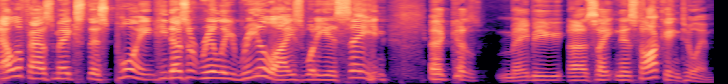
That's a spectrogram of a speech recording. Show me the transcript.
Eliphaz makes this point. He doesn't really realize what he is saying because uh, maybe uh, Satan is talking to him.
